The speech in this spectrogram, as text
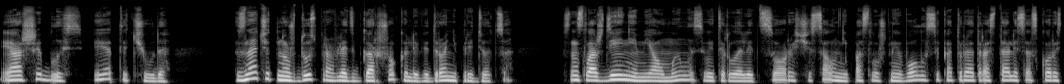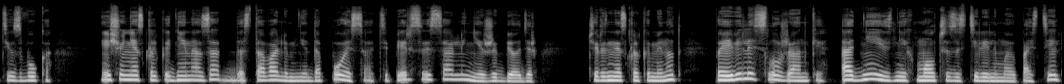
Я ошиблась, и это чудо. Значит, нужду справлять в горшок или ведро не придется. С наслаждением я умылась, вытерла лицо, расчесала непослушные волосы, которые отрастали со скоростью звука. Еще несколько дней назад доставали мне до пояса, а теперь свисали ниже бедер. Через несколько минут Появились служанки. Одни из них молча застелили мою постель,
